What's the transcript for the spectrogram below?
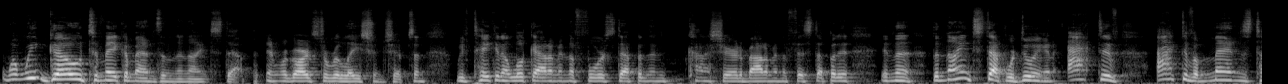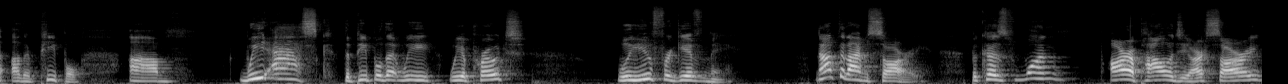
when we go to make amends in the ninth step in regards to relationships, and we've taken a look at them in the fourth step and then kind of shared about them in the fifth step, but in, in the, the ninth step, we're doing an active, active amends to other people. Um, we ask the people that we, we approach, Will you forgive me? Not that I'm sorry, because one, our apology, our sorry,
